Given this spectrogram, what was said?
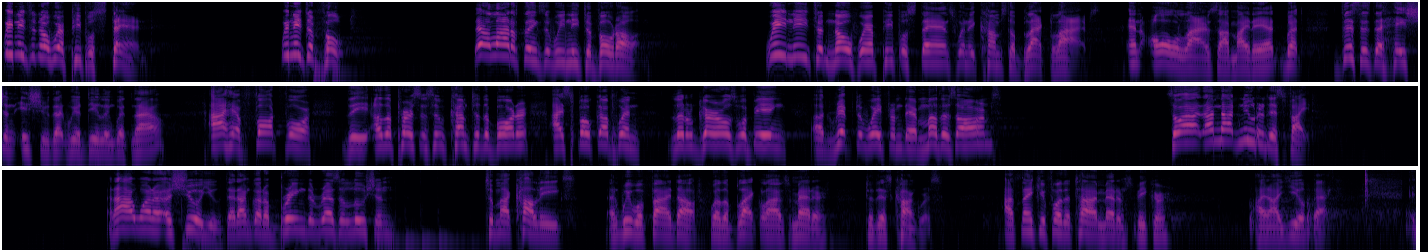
We need to know where people stand. We need to vote. There are a lot of things that we need to vote on. We need to know where people stand when it comes to black lives, and all lives, I might add. But this is the Haitian issue that we're dealing with now. I have fought for the other persons who come to the border. I spoke up when little girls were being uh, ripped away from their mother's arms. So I, I'm not new to this fight. And I want to assure you that I'm going to bring the resolution to my colleagues, and we will find out whether Black Lives Matter to this Congress. I thank you for the time, Madam Speaker, and I yield back.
